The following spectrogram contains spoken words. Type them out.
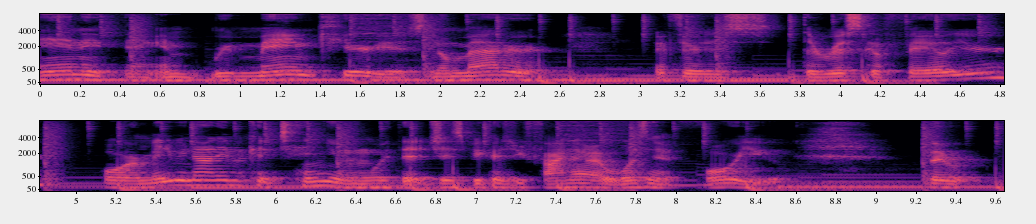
anything and remain curious no matter if there's the risk of failure or maybe not even continuing with it just because you find out it wasn't for you. But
